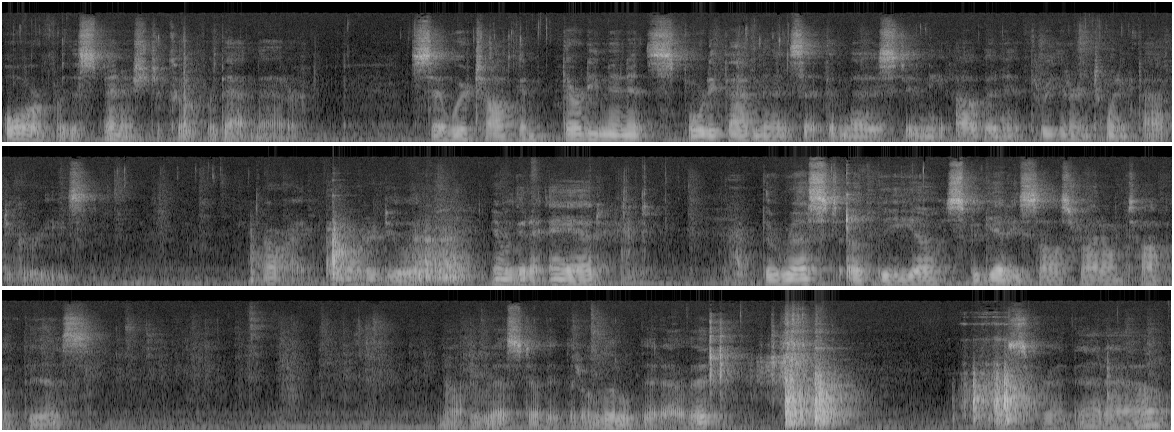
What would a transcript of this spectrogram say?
or for the spinach to cook for that matter. So we're talking 30 minutes, 45 minutes at the most in the oven at 325 degrees. All right, that ought to do it. Now we're going to add the rest of the uh, spaghetti sauce right on top of this. Not the rest of it, but a little bit of it. Spread that out.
